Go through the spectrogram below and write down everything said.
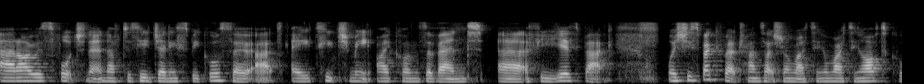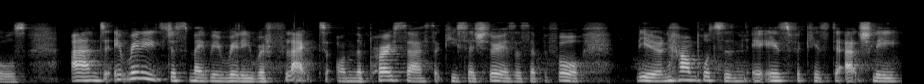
And I was fortunate enough to see Jenny speak also at a Teach Me Icons event uh, a few years back, where she spoke about transactional writing and writing articles. And it really just made me really reflect on the process at Key Stage 3, as I said before, you know, and how important it is for kids to actually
